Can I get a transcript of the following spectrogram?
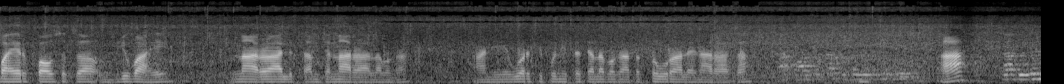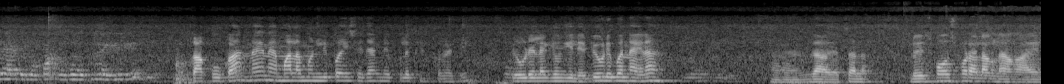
बाहेर पावसाचा व्ह्यू आहे. नारळ आलेत आमच्या नारळाला बघा. आणि वरती पण इथं त्याला बघा आता तौर आलाय नारळाचा. हा काकू का? नाही नाही मला म्हणली पैसे द्या मी प्लकिंग करायची पिवडीला घेऊन गेले पिवडी पण नाही ना? जाऊया चला. लईच पाऊस पडायला लागला आहे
